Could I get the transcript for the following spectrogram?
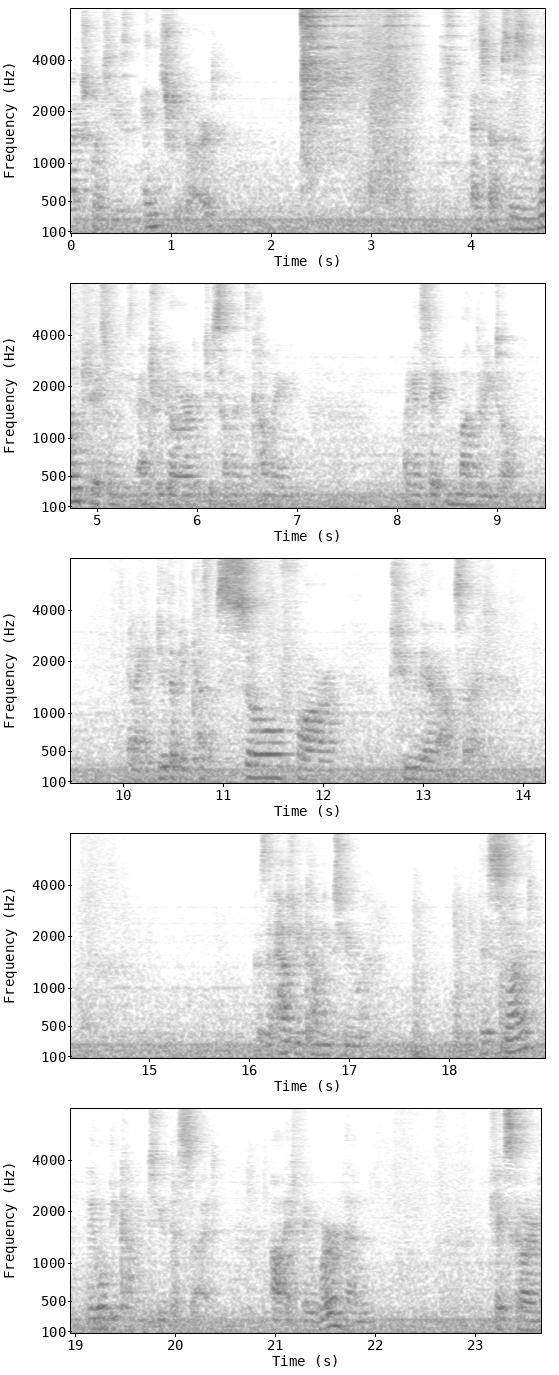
I'm actually going to use entry guard and steps. This is one case where we use entry guard to something that's coming against a mandrito. And I can do that because I'm so far to their outside. Because they have to be coming to this side they won't be coming to this side. Uh, if they were, then face guard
